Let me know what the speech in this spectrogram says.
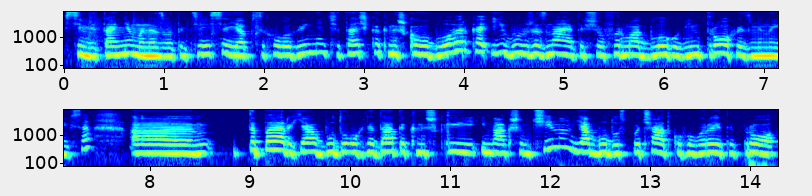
Всім вітання, мене звати Теся, я психологиня, читачка, книжкова блогерка, і ви вже знаєте, що формат блогу він трохи змінився. А, тепер я буду оглядати книжки інакшим чином. Я буду спочатку говорити про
